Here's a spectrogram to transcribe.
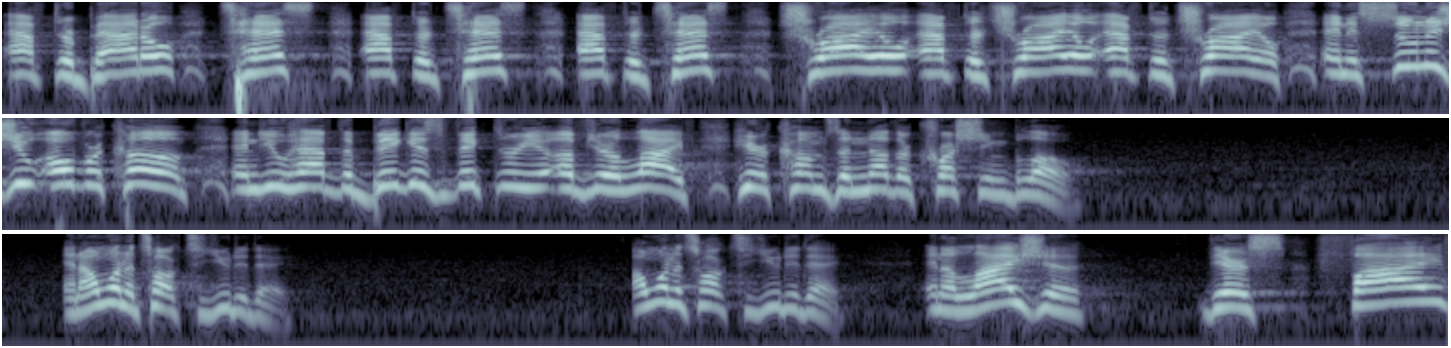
after battle, test after test after test, trial after trial after trial. And as soon as you overcome and you have the biggest victory of your life, here comes another crushing blow. And I want to talk to you today. I want to talk to you today. And Elijah, there's five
